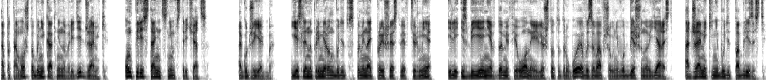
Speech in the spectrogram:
А потому, чтобы никак не навредить Джамики, он перестанет с ним встречаться. А Гуджиегбе, если, например, он будет вспоминать происшествие в тюрьме или избиение в доме Фионы, или что-то другое, вызывавшее у него бешеную ярость, а Джамики не будет поблизости.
